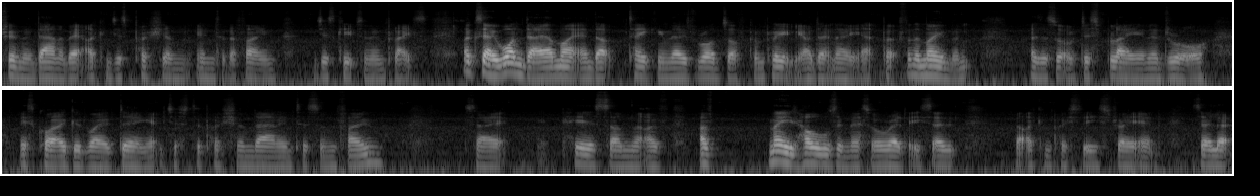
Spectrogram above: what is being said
trim them down a bit I can just push them into the foam and just keeps them in place. Like I say one day I might end up taking those rods off completely I don't know yet but for the moment as a sort of display in a drawer it's quite a good way of doing it just to push them down into some foam so here's some that I've I've made holes in this already so that I can push these straight in so look,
